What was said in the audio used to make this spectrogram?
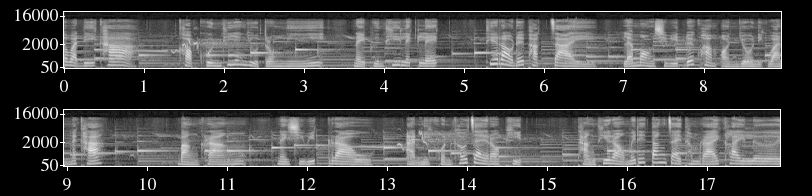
สวัสดีค่ะ ขอบคุณที่ยังอยู่ตรงนี้ ในพื้นที่เล็กๆ ที่เราได้พักใจ และมองชีวิตด้วยความอ่อนโยนอีกวันนะคะ บางครั้งในชีวิตเราอาจมีคนเข้าใจเราผิด ทั้งที่เราไม่ได้ตั้งใจทำร้ายใครเลย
